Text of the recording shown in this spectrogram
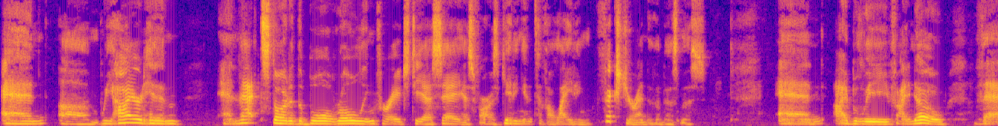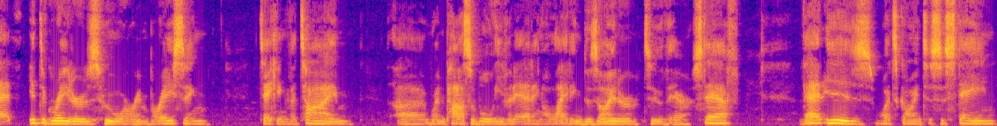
And um, we hired him and that started the ball rolling for HTSA as far as getting into the lighting fixture end of the business. And I believe, I know that integrators who are embracing taking the time, uh, when possible, even adding a lighting designer to their staff, that is what's going to sustain,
